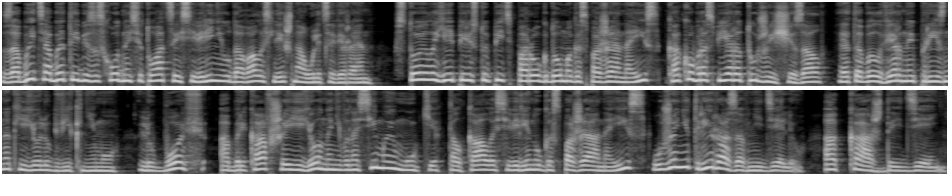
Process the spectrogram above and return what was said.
Забыть об этой безысходной ситуации Северине удавалось лишь на улице Верен. Стоило ей переступить порог дома госпожи Анаис, как образ Пьера тут же исчезал. Это был верный признак ее любви к нему. Любовь, обрекавшая ее на невыносимые муки, толкала Северину госпоже Анаис уже не три раза в неделю, а каждый день.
